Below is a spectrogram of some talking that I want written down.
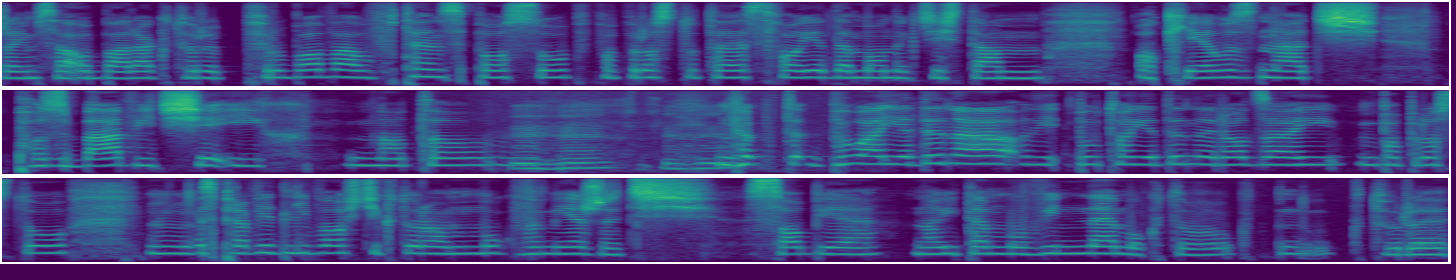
Jamesa Obara, który próbował w ten sposób po prostu te swoje demony gdzieś tam okiełznać, pozbawić się ich, no to, mm -hmm, była jedyna, był to jedyny rodzaj po prostu mm, sprawiedliwości, którą mógł wymierzyć sobie, no i temu winnemu, który, który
